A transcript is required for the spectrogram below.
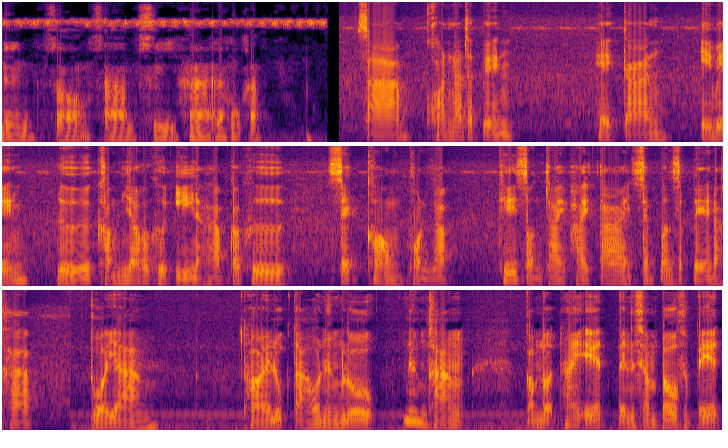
หนึ่งสองสามสี่ห้าและหกครับ 3. ควอนน่าจะเป็นเหตุการณ์อีเวนต์หรือคำย่อก็คือ E นะครับ ก็คือเซตของผลลัพธ์ที่สนใจภายใต้ sample space นะครับ ตัวอย่าง ทอยลูกเต๋าหนึ่งลูกหนึ่งครั้งกำหนดให้ S เป็น sample space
